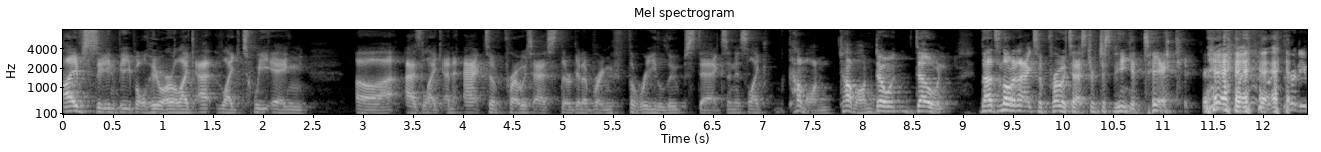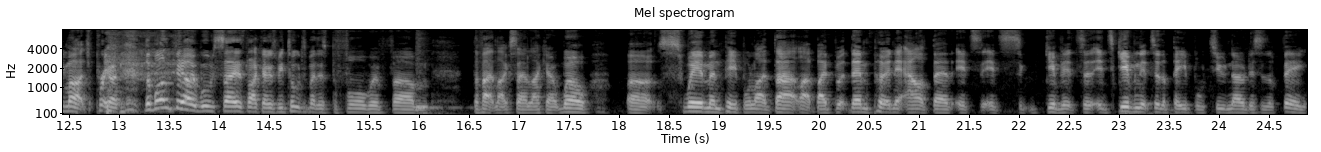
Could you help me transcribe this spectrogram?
I've seen people who are like at, like tweeting uh, as like an act of protest. They're gonna bring three loop stacks, and it's like, come on, come on, don't don't. That's not an act of protest. You're just being a dick. pretty much, pretty much. The one thing I will say is like as we talked about this before with um the fact like say, like uh, well uh swim and people like that like by but them putting it out there it's it's giving it to it's giving it to the people to know this is a thing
